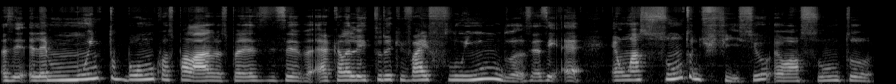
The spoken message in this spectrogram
assim, ele é muito bom com as palavras. Parece ser é aquela leitura que vai fluindo. Assim, assim, é, é um assunto difícil, é um assunto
